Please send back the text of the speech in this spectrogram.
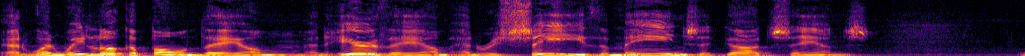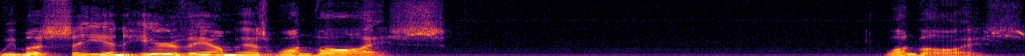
And when we look upon them and hear them and receive the means that God sends, we must see and hear them as one voice. One voice.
